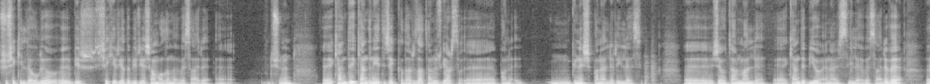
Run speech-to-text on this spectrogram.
şu şekilde oluyor. E, bir şehir ya da bir yaşam alanı vesaire e, düşünün. E, kendi kendine yetecek kadar zaten rüzgar e, pane, m, güneş panelleriyle e, jeotermalle e, kendi biyoenerjisiyle vesaire ve e,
